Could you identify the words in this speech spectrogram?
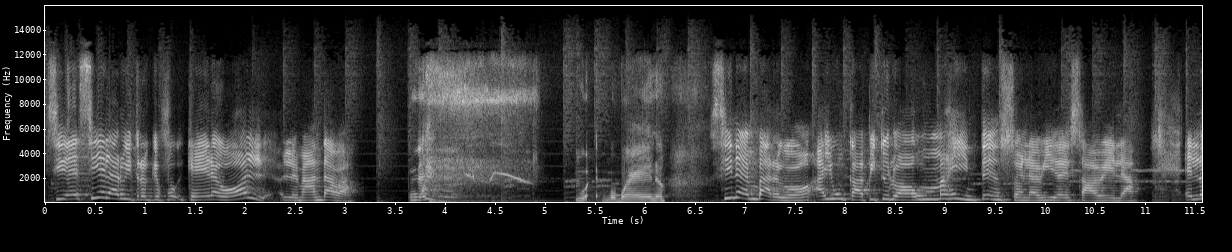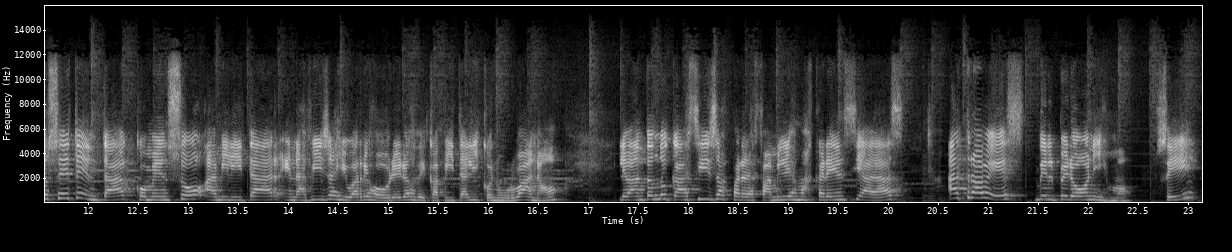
Si decía el árbitro que, que era gol, le mandaba. Bueno. Sin embargo, hay un capítulo aún más intenso en la vida de Isabela. En los 70 comenzó a militar en las villas y barrios obreros de capital y conurbano, levantando casillas para las familias más carenciadas a través del peronismo, ¿sí?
